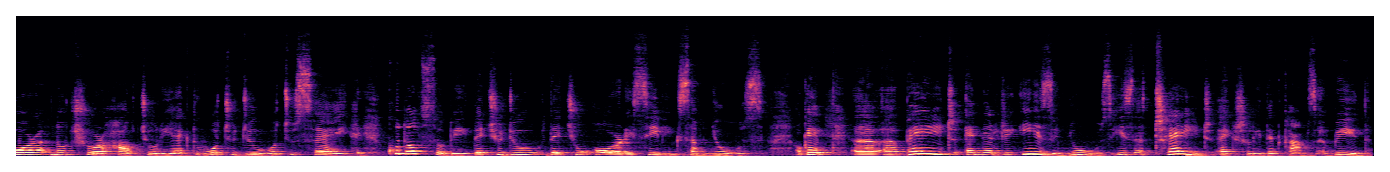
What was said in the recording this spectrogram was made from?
are not sure how to react what to do what to say. Could also be that you do that you are receiving some news. Okay uh, uh, page energy is news is a change actually that comes with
